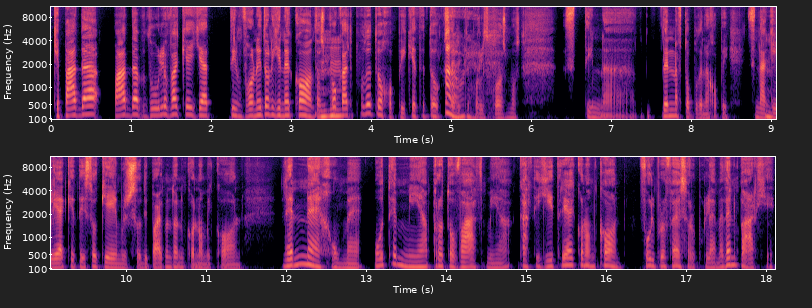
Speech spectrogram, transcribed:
και πάντα, πάντα δούλευα και για την φωνή των γυναικών. Θα σου πω Μμμ. κάτι που δεν το έχω πει και δεν το ξέρει και ωραία. πολλοί κόσμος. Στην, α, δεν είναι αυτό που δεν έχω πει. Στην Αγγλία και δει στο Cambridge, στο Department των Οικονομικών, δεν έχουμε ούτε μία πρωτοβάθμια καθηγήτρια οικονομικών. Full professor που λέμε. Δεν υπάρχει.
